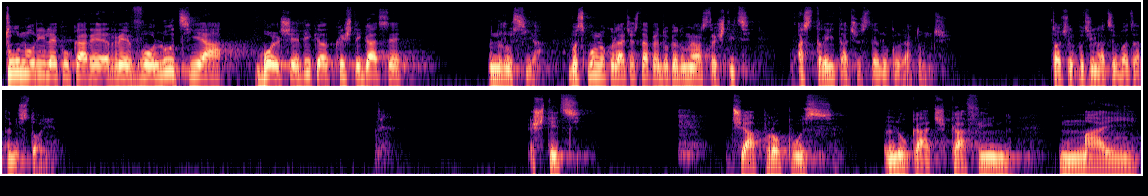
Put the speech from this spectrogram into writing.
tunurile cu care revoluția bolșevică câștigase în Rusia. Vă spun lucrurile acestea pentru că dumneavoastră știți. Ați trăit aceste lucruri atunci. Sau cel puțin l-ați învățat în istorie. Știți ce a propus Lucaci ca fiind mai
